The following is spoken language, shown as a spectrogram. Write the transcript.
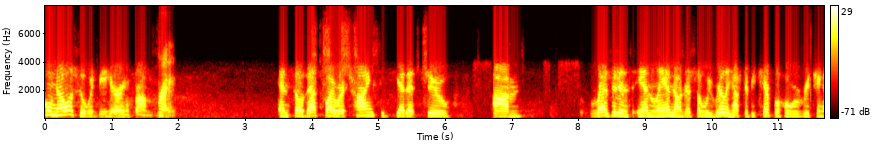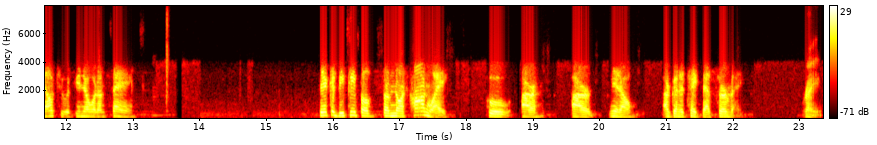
who knows who would be hearing from? Right, And so that's why we're trying to get it to um, residents and landowners. So we really have to be careful who we're reaching out to, if you know what I'm saying. There could be people from North Conway who are, are, you know, are going to take that survey. right.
